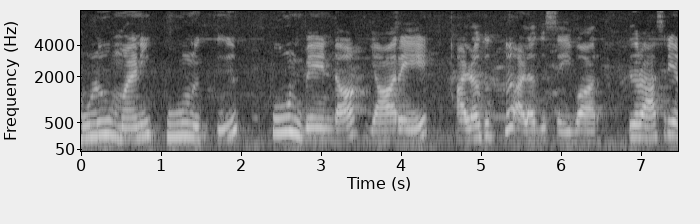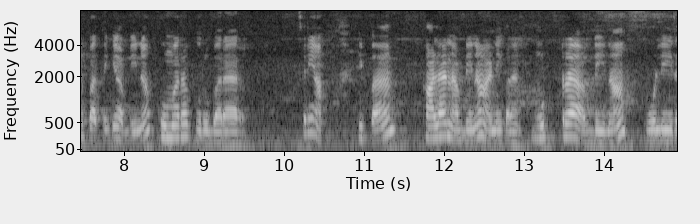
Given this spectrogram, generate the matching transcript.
முழுமணி பூணுக்கு பூண் வேண்டா யாரே? அழகுக்கு அழகு செய்வார். இதோட ஆசிரியர் பார்த்தீங்க அப்படின்னா குமரகுருபரர். சரியா? இப்போ கலன் அப்படின்னா அணிகலன் முற்ற அப்படின்னா ஒளிர.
